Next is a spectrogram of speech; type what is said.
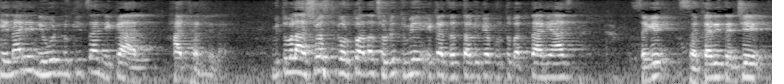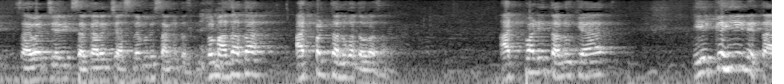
येणारी निवडणुकीचा निकाल हा ठरलेला आहे. मी तुम्हाला आश्वस्त करतो आता छोटे तुम्ही एका जत तालुक्यापुरतं बघता आणि आज सगळे सहकारी त्यांचे साहेबांचे आणि सरकारांचे असल्यामध्ये सांगत असतील. पण माझा आता आटपाडी तालुका दौरा झाला. आटपाडी तालुक्यात एकही नेता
